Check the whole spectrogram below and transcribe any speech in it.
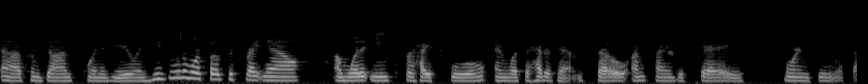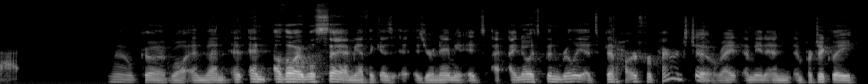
uh, from John's point of view, and he's a little more focused right now on what it means for high school and what's ahead of him. So I'm trying to stay more in tune with that. Oh, good. Well, and then, and, and, although I will say, I mean, I think as, as you're naming, it's, I, I, know it's been really, it's been hard for parents too, right? I mean, and, and particularly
